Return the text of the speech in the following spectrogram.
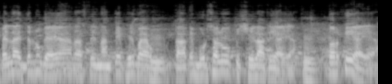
ਪਹਿਲਾਂ ਇੱਧਰ ਨੂੰ ਗਏ ਆ ਰਸਤੇ ਲੰਘ ਕੇ ਫਿਰ ਬਾ- ਕਾ ਕੇ ਮੋਟਰਸਾਈਕਲ ਉਹ ਪਿੱਛੇ ਲਾ ਕੇ ਆਏ ਆ। ਤੁਰ ਕੇ ਆਏ ਆ।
